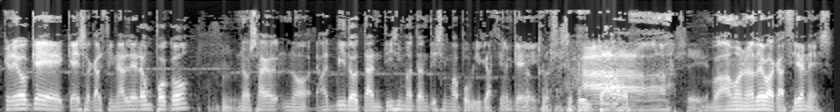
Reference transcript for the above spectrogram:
creo que, que eso, que al final era un poco. Hmm. Nos ha, no, ha habido tantísima, tantísima publicación que. Que nos ha sepultado. Ah, Sí. Vámonos de vacaciones.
